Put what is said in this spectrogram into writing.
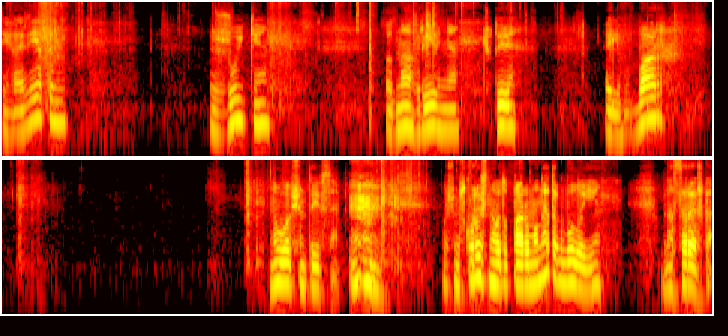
Сигарети. Жуйки. Одна гривня. 4 Ельф бар. Ну, в общем-то, і все. В общем, з корисного тут пару монеток було і одна сережка.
